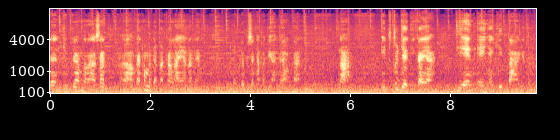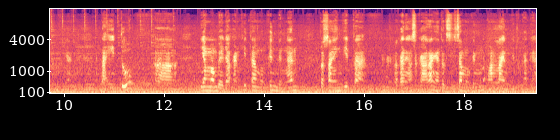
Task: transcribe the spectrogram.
dan juga merasa uh, mereka mendapatkan layanan yang benar-benar bisa dapat diandalkan. Nah, itu tuh jadi kayak DNA-nya kita gitu ya. Nah, itu uh, yang membedakan kita mungkin dengan pesaing kita bahkan yang sekarang yang tersisa mungkin online gitu kan ya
